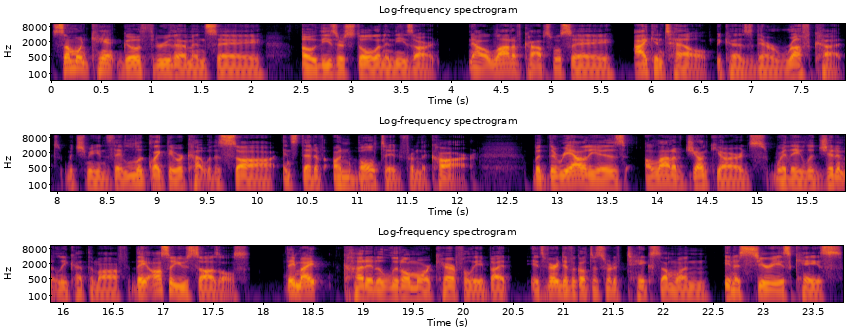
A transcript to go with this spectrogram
someone can't go through them and say, oh, these are stolen and these aren't. Now, a lot of cops will say, I can tell because they're rough cut, which means they look like they were cut with a saw instead of unbolted from the car. But the reality is, a lot of junkyards where they legitimately cut them off, they also use sawzalls. They might cut it a little more carefully, but it's very difficult to sort of take someone in a serious case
